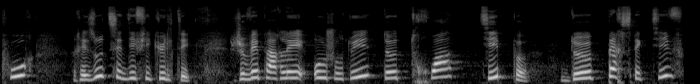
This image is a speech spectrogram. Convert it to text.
pour résoudre ces difficultés. Je vais parler aujourd'hui de trois types de perspectives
